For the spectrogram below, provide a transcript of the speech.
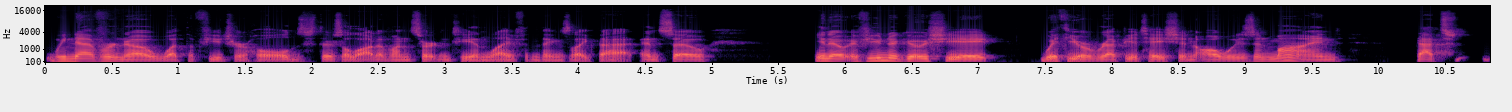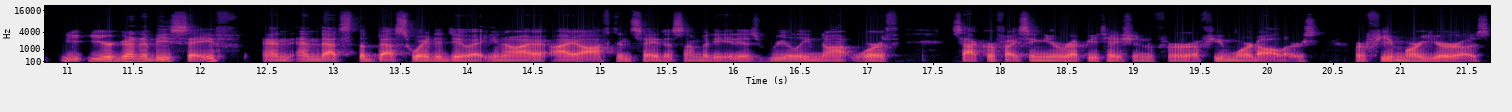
we never know what the future holds. There's a lot of uncertainty in life and things like that. And so, you know, if you negotiate with your reputation always in mind, that's you're going to be safe and and that's the best way to do it. You know I, I often say to somebody it is really not worth sacrificing your reputation for a few more dollars or a few more euros.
